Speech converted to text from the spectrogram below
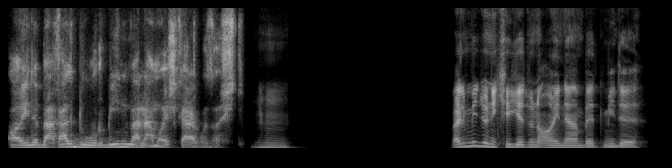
آینه بغل دوربین و نمایشگر گذاشت. ولی می‌دونی که یه دونه آینه هم بهت میده.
